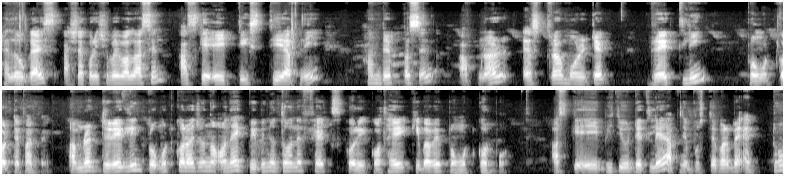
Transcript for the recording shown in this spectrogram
হ্যালো গাইস আশা করি সবাই ভালো আছেন। আজকে এই টিক্স দিয়ে আপনি হান্ড্রেড পার্সেন্ট আপনার এক্সট্রা মনিটেক ডিরেক্ট প্রমোট করতে পারবেন। আমরা ডিরেক্ট প্রমোট করার জন্য অনেক বিভিন্ন ধরনের ফ্যাক্স করি কোথায় কীভাবে প্রমোট করব। আজকে এই ভিডিও দেখলে আপনি বুঝতে পারবেন একদম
